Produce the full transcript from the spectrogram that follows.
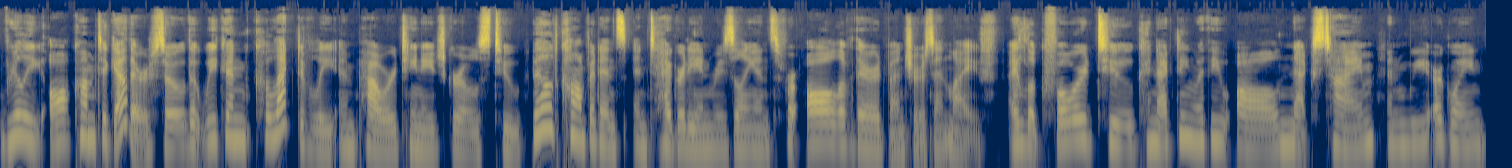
really all come together so that we can collectively empower teenage girls to build confidence, integrity, and resilience for all of their adventures in life. I look forward to connecting with you all next time, and we are going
